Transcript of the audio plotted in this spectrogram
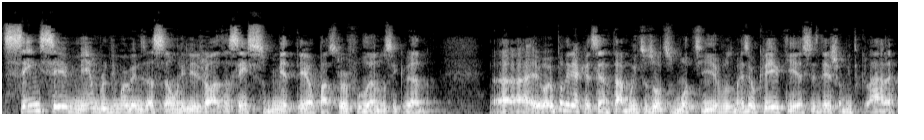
sem ser membro de uma organização religiosa, sem se submeter ao pastor fulano ou ciclano. Uh, eu, eu poderia acrescentar muitos outros motivos, mas eu creio que esses deixam muito clara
